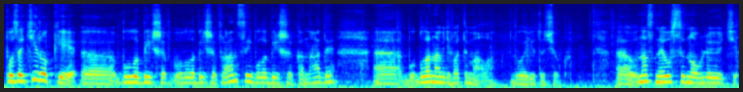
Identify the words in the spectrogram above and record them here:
Поза ті роки е, було більше, було більше Франції, було більше Канади, е, була навіть Гватемала, двоє діточок. Е, у нас не усиновлюють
